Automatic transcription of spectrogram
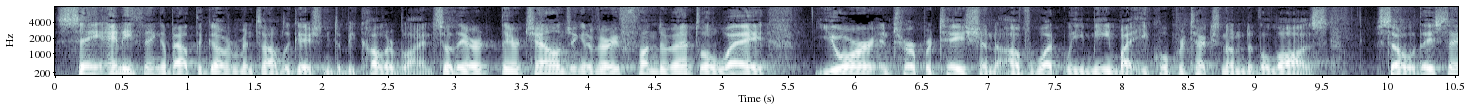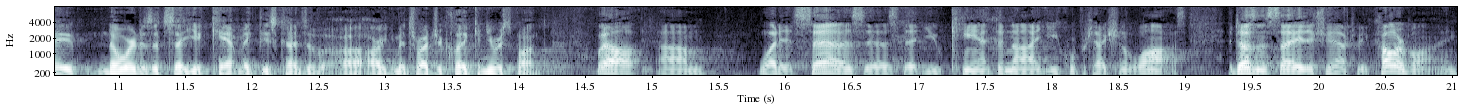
say anything about the government's obligation to be colorblind. So they are, they are challenging in a very fundamental way your interpretation of what we mean by equal protection under the laws. So they say, nowhere does it say you can't make these kinds of uh, arguments. Roger Clegg, can you respond? Well, um, what it says is that you can't deny equal protection of the laws. It doesn't say that you have to be colorblind.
